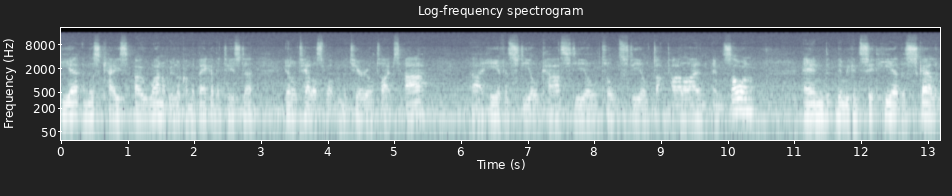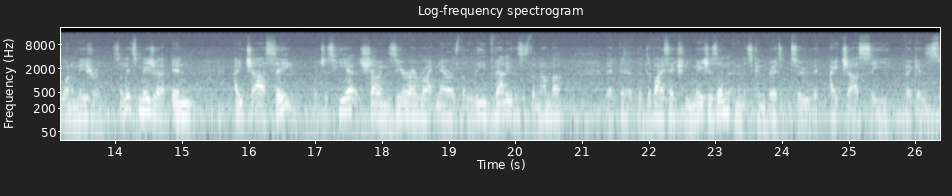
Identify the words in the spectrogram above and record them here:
here, in this case 01, if we look on the back of the tester it'll tell us what the material types are. Uh, here for steel, cast steel, tool steel, ductile iron and so on. And then we can set here the scale that we want to measure in. So let's measure in HRC which is here. It's showing zero right now as the Leeb value. This is the number that uh, the device actually measures in, and then it's converted to the HRC, Vickers,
